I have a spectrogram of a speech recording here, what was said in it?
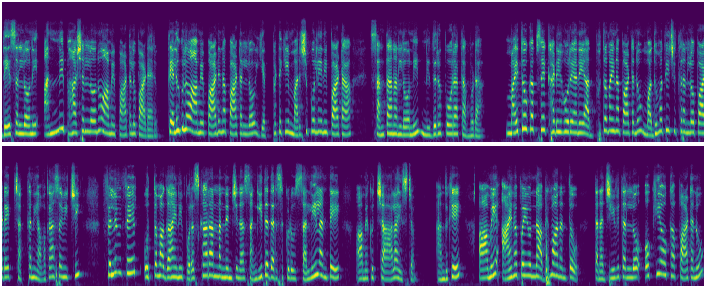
దేశంలోని అన్ని భాషల్లోనూ ఆమె పాటలు పాడారు. తెలుగులో ఆమె పాడిన పాటల్లో ఎప్పటికీ మరిచిపోలేని పాట సంతానంలోని నిదురపోరా తమ్ముడా. మైతో కప్సే ఖడిహోరే అనే అద్భుతమైన పాటను మధుమతి చిత్రంలో పాడే చక్కని అవకాశం ఇచ్చి ఫిల్మ్ఫేర్ ఉత్తమ గాయని పురస్కారాన్ని అందించిన సంగీత దర్శకుడు సలీల్ అంటే ఆమెకు చాలా ఇష్టం. అందుకే ఆమె ఆయనపై ఉన్న అభిమానంతో తన జీవితంలో ఒకే ఒక పాటను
